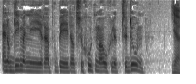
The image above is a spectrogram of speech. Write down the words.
En op die manier uh, probeer je dat zo goed mogelijk te doen. Ja,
